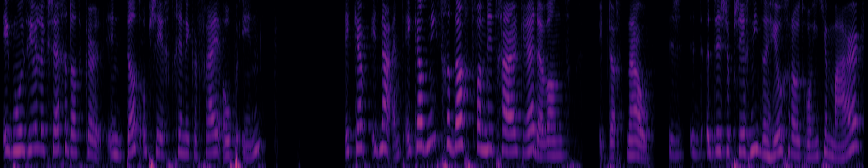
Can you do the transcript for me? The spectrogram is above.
ik moet eerlijk zeggen dat ik er in dat opzicht ging ik er vrij open in. Ik, heb, nou, ik had niet gedacht van dit ga ik redden, want ik dacht nou, het is op zich niet een heel groot rondje, maar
